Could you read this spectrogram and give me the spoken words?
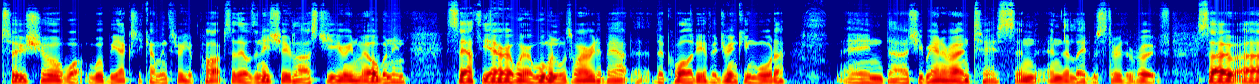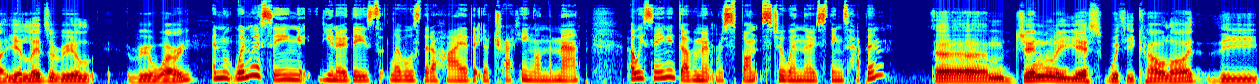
too sure what will be actually coming through your pipe. So there was an issue last year in Melbourne in South Yarra where a woman was worried about uh, the quality of her drinking water. And uh, she ran her own tests, and, and the lead was through the roof. So uh, yeah, lead's a real real worry. And when we're seeing, you know, these levels that are higher that you're tracking on the map, are we seeing a government response to when those things happen? Um, generally, yes. With E. coli, the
